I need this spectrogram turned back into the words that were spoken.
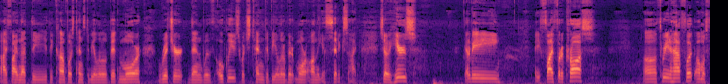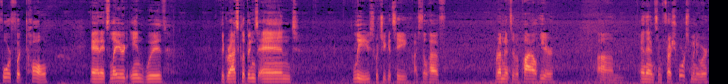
I find that the, the compost tends to be a little bit more richer than with oak leaves, which tend to be a little bit more on the acidic side. So here's got to be a five foot across, uh, three and a half foot, almost four foot tall, and it's layered in with the grass clippings and leaves, which you can see I still have remnants of a pile here, um, and then some fresh horse manure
